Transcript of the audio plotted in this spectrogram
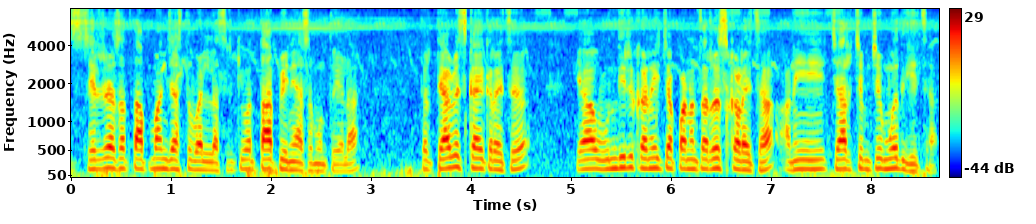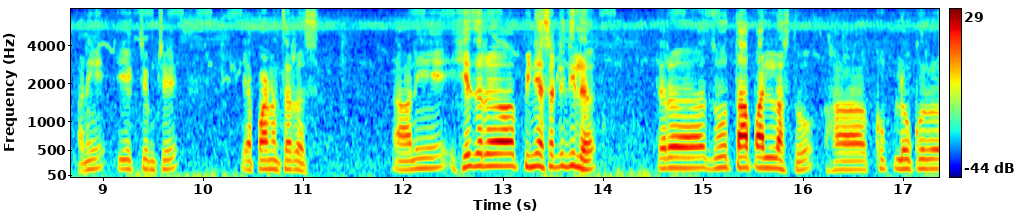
शरीराचा तापमान जास्त वाढलेला असेल किंवा ताप येणे असं म्हणतो याला तर त्यावेळेस काय करायचं या उंदीर काणीच्या पानांचा रस काढायचा आणि चार चमचे मध घ्यायचा आणि एक चमचे या पानांचा रस. आणि हे जर पिण्यासाठी दिलं तर जो ताप आलेला असतो हा खूप लवकर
